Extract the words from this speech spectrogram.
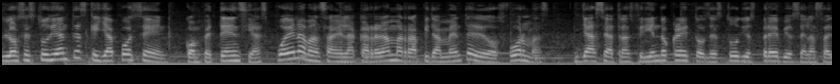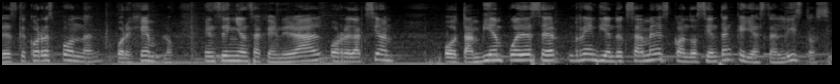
Los estudiantes que ya poseen competencias pueden avanzar en la carrera más rápidamente de dos formas, ya sea transfiriendo créditos de estudios previos en las áreas que correspondan, por ejemplo, enseñanza general o redacción, o también puede ser rindiendo exámenes cuando sientan que ya están listos.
